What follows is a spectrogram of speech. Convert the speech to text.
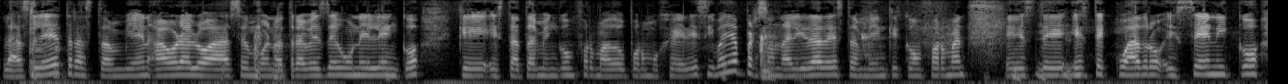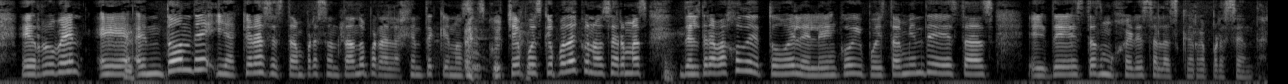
las letras también, ahora lo hacen, bueno, a través de un elenco que está también conformado por mujeres y vaya personalidades también que conforman este, este cuadro escénico. Eh, Rubén, eh, ¿en dónde y a qué hora se están presentando para la gente que nos escuche? Pues que pueda conocer más del trabajo de todo el elenco y pues también de estas, eh, de estas mujeres a las que representan.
